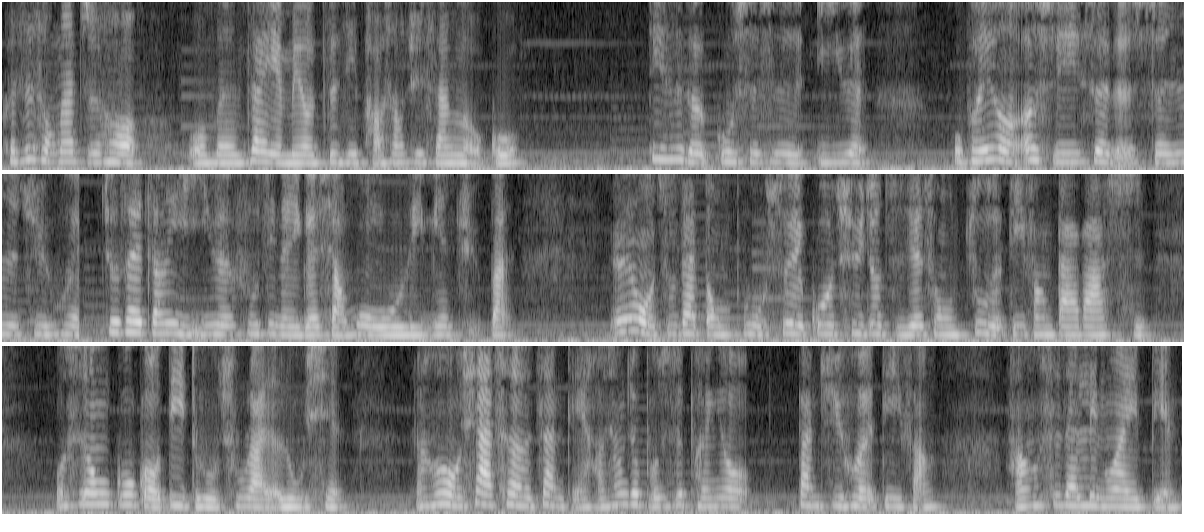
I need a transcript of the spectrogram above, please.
可是从那之后，我们再也没有自己跑上去三楼过。第四个故事是医院。我朋友二十一岁的生日聚会，就在樟宜医院附近的一个小木屋里面举办。因为我住在东部，所以过去就直接从住的地方搭巴士。我是用 Google 地图出来的路线，然后我下车的站点好像就不是朋友办聚会的地方，好像是在另外一边。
